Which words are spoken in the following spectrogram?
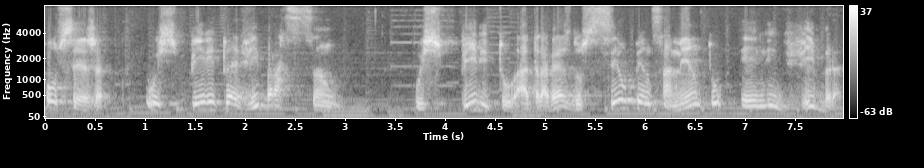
Ou seja, o espírito é vibração. O espírito, através do seu pensamento, ele vibra.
